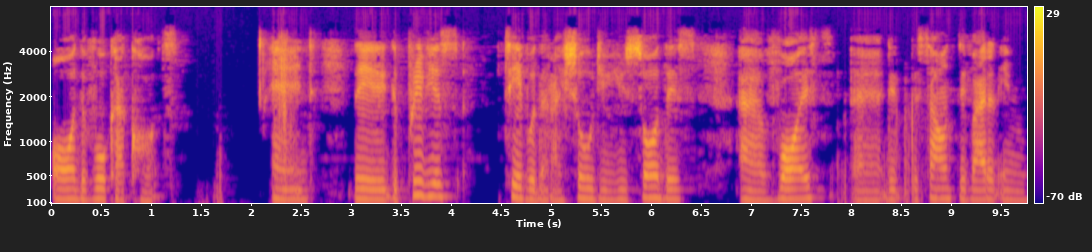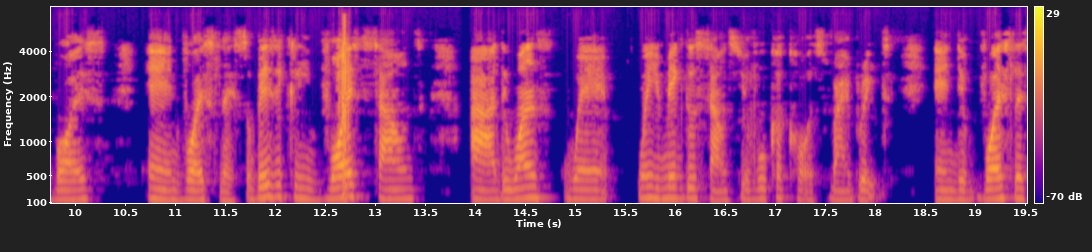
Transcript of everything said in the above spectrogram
or the vocal cords. And the the previous table that I showed you, you saw this uh, voice, uh, the, the sounds divided in voice and voiceless. So basically, voice sounds are the ones where when you make those sounds, your vocal cords vibrate, and the voiceless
